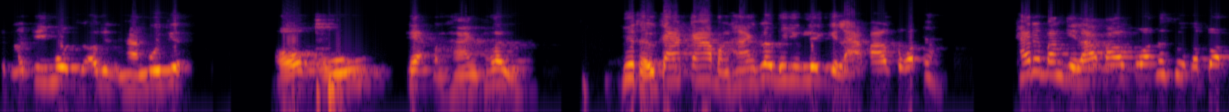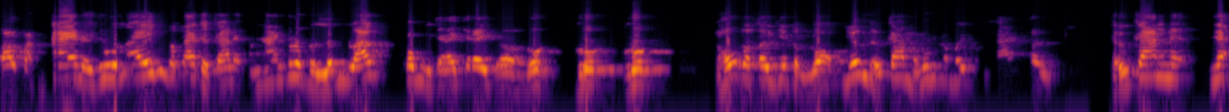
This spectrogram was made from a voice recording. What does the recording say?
ចំណុចទី1គឺឲ្យវាសំខាន់មួយទៀតអូគ្រូអ្នកបង្ហាញផ្លូវវាត្រូវការការបង្ហាញផ្លូវដូចយើងលេងកីឡាបាល់ទាត់ចឹង ហេតុតែបានកីឡាបាល់ទាត់នោះគឺក៏ទាត់បាល់ប៉ាកែដោយខ្លួនឯងប៉ុន្តែត្រូវការអ្នកបង្ហាញផ្លូវព្រលឹមឡើងកុំកចែកជ្រែករត់រត់រត់រហូតដល់ទៅជាទម្លាប់យើងត្រូវការមនុស្សដើម្បីបង្ហាញផ្លូវត្រូវការអ្នកអ្នក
